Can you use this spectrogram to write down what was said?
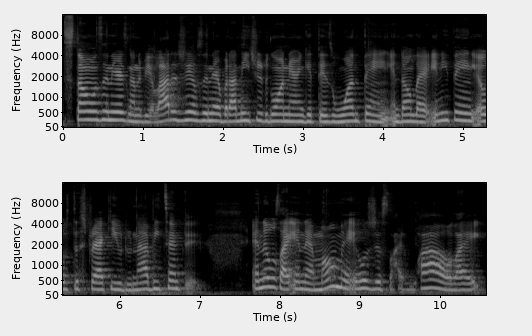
stones in there, it's gonna be a lot of gems in there, but I need you to go in there and get this one thing and don't let anything else distract you. Do not be tempted. And it was like in that moment, it was just like, wow, like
